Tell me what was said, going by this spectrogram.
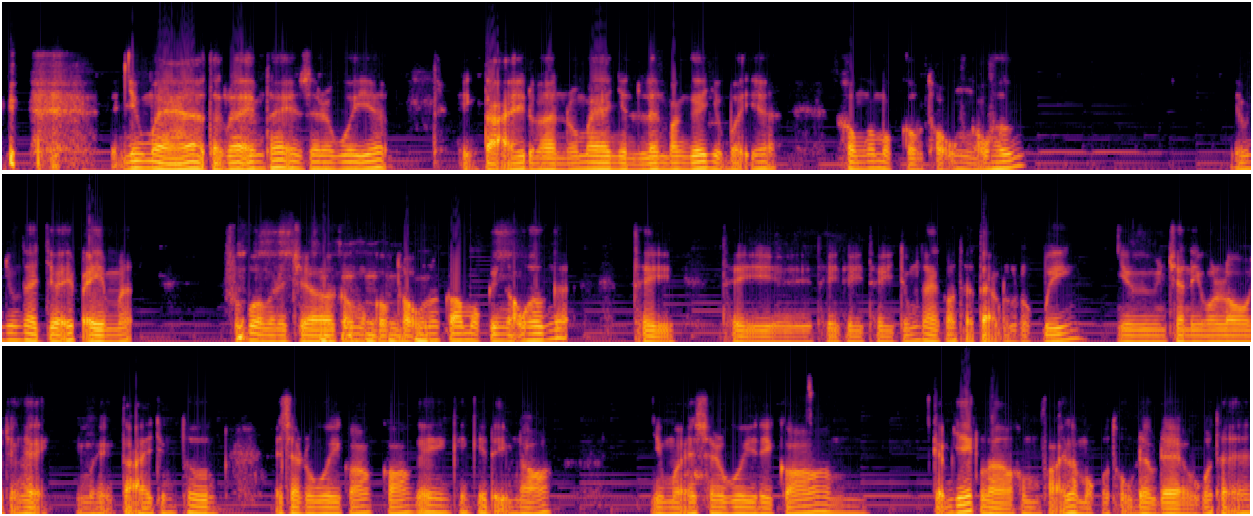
Nhưng mà thật ra em thấy Serawi á hiện tại đội hình Roma nhìn lên băng ghế dự bị á không có một cầu thủ ngẫu hứng. Nếu chúng ta chơi FM á Football Manager có một cầu thủ nó có một cái ngẫu hứng á thì thì thì thì thì chúng ta có thể tạo được đột biến như Chaniolo chẳng hạn. Nhưng mà hiện tại chúng thương Esarui có có cái cái cái điểm đó nhưng mà Esarui thì có cảm giác là không phải là một cầu thủ đều đều, có thể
